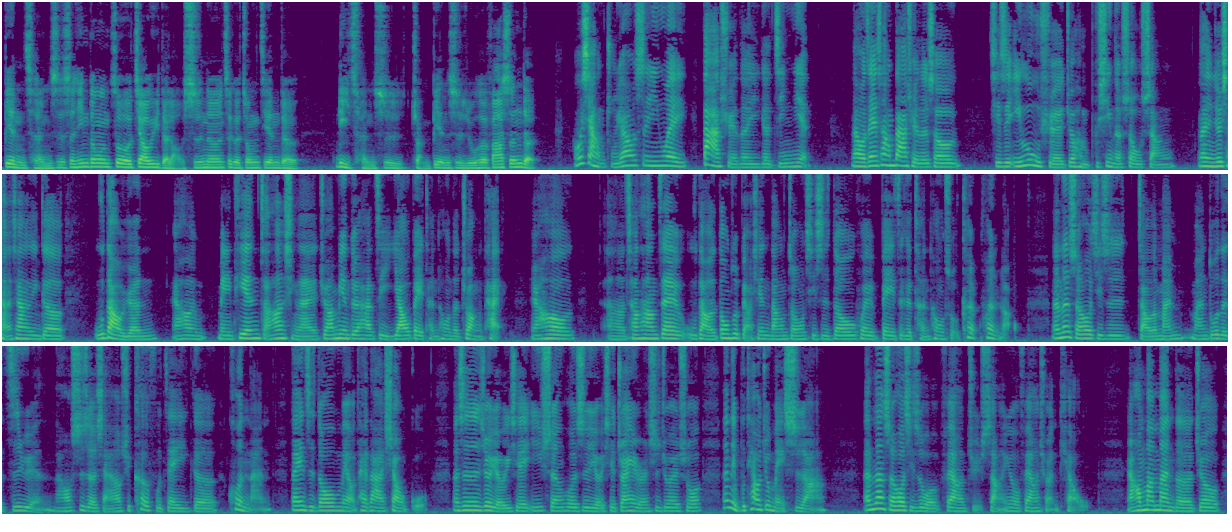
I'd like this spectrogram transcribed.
变成是身心动作教育的老师呢？这个中间的历程是转变是如何发生的？我想主要是因为大学的一个经验。那我在上大学的时候，其实一入学就很不幸的受伤。那你就想象一个舞蹈人，然后每天早上醒来就要面对他自己腰背疼痛的状态，然后呃，常常在舞蹈的动作表现当中，其实都会被这个疼痛所困困扰。那那时候其实找了蛮蛮多的资源，然后试着想要去克服这一个困难，但一直都没有太大的效果。那甚至就有一些医生或者是有一些专业人士就会说：“那你不跳就没事啊。”那那时候其实我非常沮丧，因为我非常喜欢跳舞。然后慢慢的就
